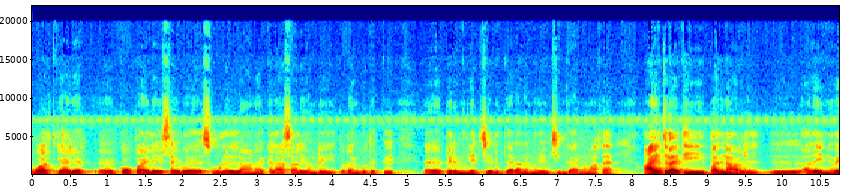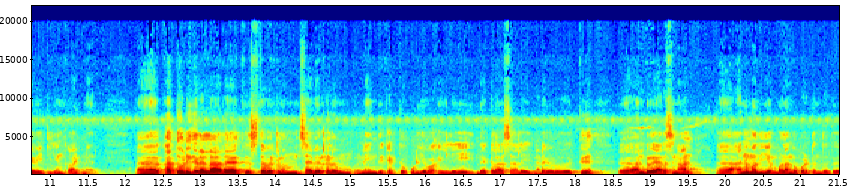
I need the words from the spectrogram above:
உபாத்தியாயர் கோப்பாயிலே சைவ சூழலான கலாசாலை ஒன்றை தொடங்குவதற்கு பெரும் முயற்சி எடுத்தார். அந்த முயற்சியின் காரணமாக ஆயிரத்தி தொள்ளாயிரத்தி பதினாறில் அதை நிறைவேற்றியும் காட்டினார். கத்தோலிகர் அல்லாத கிறிஸ்தவர்களும் சைவர்களும் இணைந்து கேட்கக்கூடிய வகையிலே இந்த கலாசாலை நடைபெறுவதற்கு அன்று அரசினால் அனுமதியும் வழங்கப்பட்டிருந்தது.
